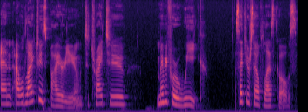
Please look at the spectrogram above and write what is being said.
And I would like to inspire you to try to, maybe for a week, set yourself less goals.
